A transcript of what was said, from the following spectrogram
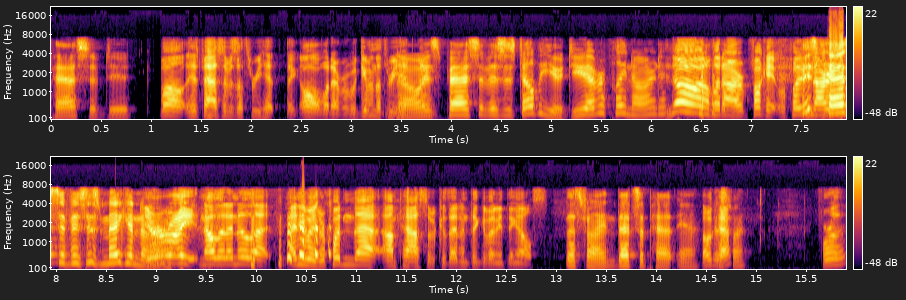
passive, dude. Well, his passive is a three hit thing. Oh, whatever. We'll give him the three no, hit his passive is his W. Do you ever play Nard? No, I don't put Nard. Fuck it. We're putting His Nard. His passive is his Mega Nard. You're right. Now that I know that. Anyways, we're putting that on passive because I didn't think of anything else. That's fine. That's a pat. Yeah. Okay. That's fine. For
